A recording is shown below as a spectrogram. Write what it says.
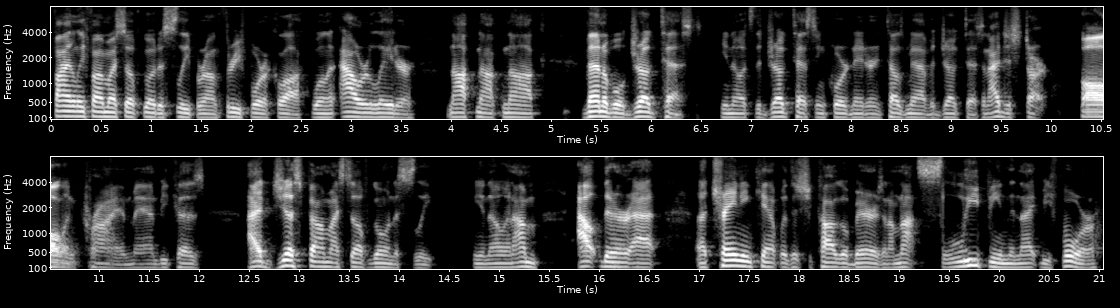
Finally, find myself go to sleep around three, four o'clock. Well, an hour later, knock, knock, knock, Venable drug test. You know, it's the drug testing coordinator and tells me I have a drug test. And I just start bawling, crying, man, because I just found myself going to sleep, you know, and I'm out there at a training camp with the Chicago Bears and I'm not sleeping the night before,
